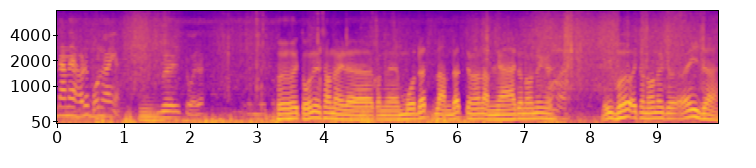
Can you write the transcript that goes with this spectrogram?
năm nay họ được bốn anh ạ ừ. 10 tuổi rồi. 10 tuổi. hơi hơi tốn nên sau này là còn ờ, mua đất làm đất cho nó làm nhà cho nó nữa rồi. Lấy vợ cho nó nữa cơ. Ấy già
